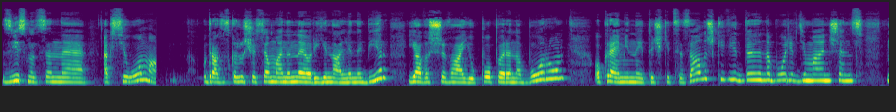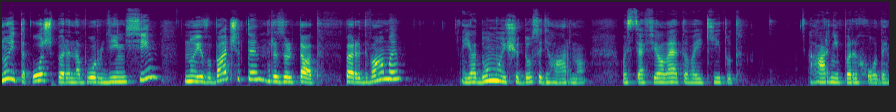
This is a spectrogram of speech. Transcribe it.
Звісно, це не аксіома. Одразу скажу, що це в мене не оригінальний набір. Я вишиваю по перенабору. Окремі ниточки це залишки від е, наборів Dimensions. Ну і також перенабору DMC. Ну і ви бачите, результат перед вами. Я думаю, що досить гарно. Ось ця фіолетова, які тут гарні переходи.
